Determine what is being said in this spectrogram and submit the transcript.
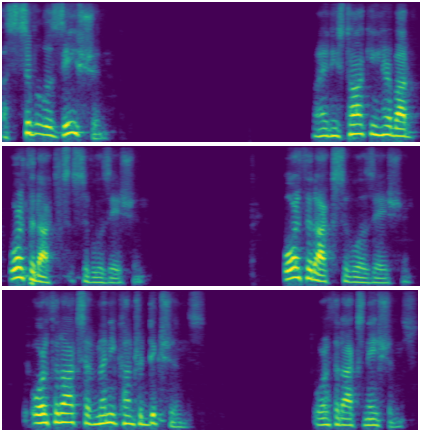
a civilization. Right? He's talking here about Orthodox civilization. Orthodox civilization. Orthodox have many contradictions. Orthodox nations.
